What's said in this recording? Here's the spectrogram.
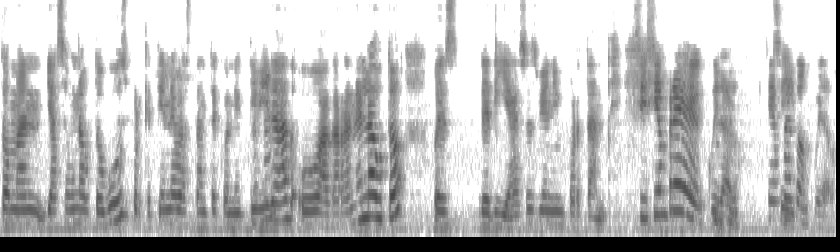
toman ya sea un autobús porque tiene bastante conectividad uh -huh. o agarran el auto, pues de día, eso es bien importante. Sí, siempre cuidado. Siempre Sí. con cuidado.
